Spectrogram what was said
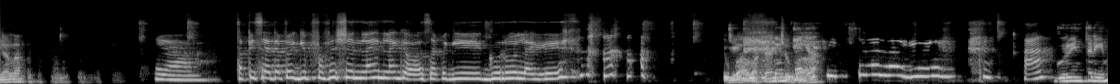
yalah ya tapi saya ada pergi profession lain lagi oh saya pergi guru lagi. Cuba Cik, bahkan ya? teacher lagi. Hah? guru interim?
